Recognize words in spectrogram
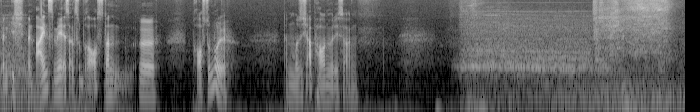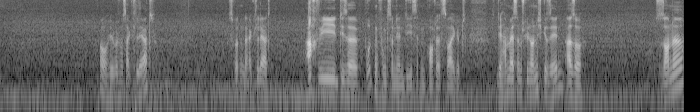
Wenn ich, wenn eins mehr ist, als du brauchst, dann äh, brauchst du null. Dann muss ich abhauen, würde ich sagen. Oh, hier wird was erklärt. Was wird denn da erklärt? Ach, wie diese Brücken funktionieren, die es in Portal 2 gibt. Die haben wir jetzt im Spiel noch nicht gesehen. Also, Sonne.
